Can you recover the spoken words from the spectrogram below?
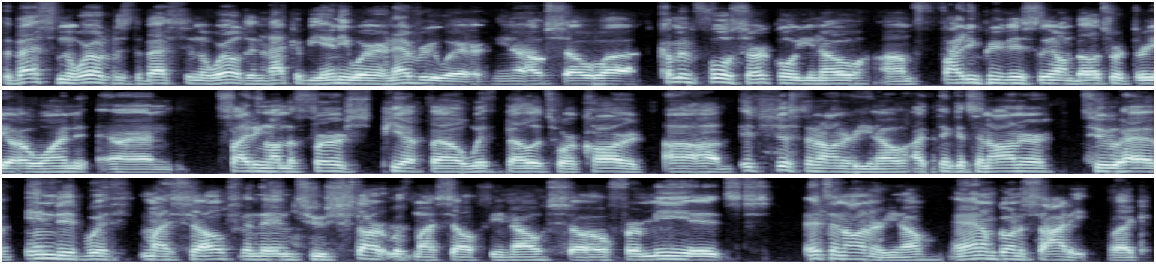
The best in the world is the best in the world, and that could be anywhere and everywhere. You know, so uh, coming full circle, you know, um, fighting previously on Bellator 301 and fighting on the first PFL with Bellator card. Uh, it's just an honor, you know. I think it's an honor to have ended with myself and then to start with myself, you know. So for me, it's it's an honor, you know. And I'm going to Saudi. Like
